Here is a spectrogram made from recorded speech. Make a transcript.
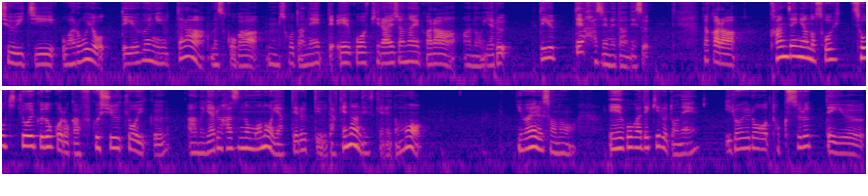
中1終わろうよっていうふうに言ったら息子が「うんそうだね」って英語は嫌いじゃないからあのやるって言って始めたんです。だから完全にあの早期教育どころか復習教育あのやるはずのものをやってるっていうだけなんですけれどもいわゆるその英語ができるとねいろいろ得するっていう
